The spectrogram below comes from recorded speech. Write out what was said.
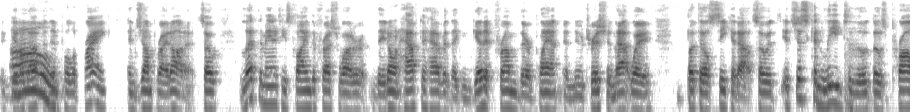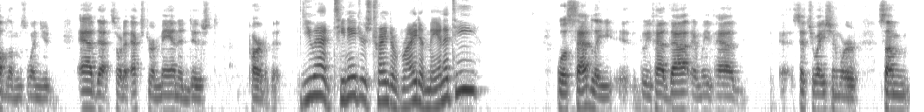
get it up, and then oh. pull a prank and jump right on it. So let the manatees find the fresh water. They don't have to have it; they can get it from their plant and nutrition that way, but they'll seek it out. So it it just can lead to the, those problems when you add that sort of extra man-induced part of it. You had teenagers trying to ride a manatee. Well, sadly, we've had that, and we've had a situation where some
